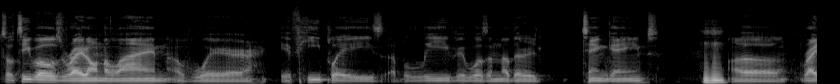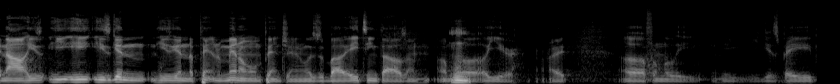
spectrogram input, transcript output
so Tebow's right on the line of where if he plays, I believe it was another ten games. Uh, right now he's he, he he's getting he's getting a, pen, a minimum pension, which is about eighteen thousand a, a year, right? Uh, from the league, he, he gets paid,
